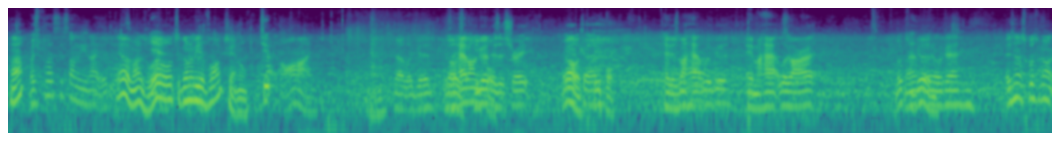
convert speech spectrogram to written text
Huh? We should post this on the United Idiots. Yeah, might as well. Yeah. It's gonna be a vlog channel. Dude, on. Does that look good? Is Oh, the hat on good? Is it straight? Oh, it's Okay. people. Hey, does my hat look good? Hey, my hat look alright? Looks good. look Okay. Isn't it supposed to be on?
